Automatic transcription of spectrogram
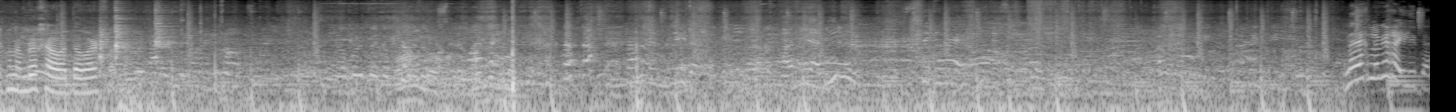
এখন আমরা খাওয়া দাওয়ার। না, একলগে খাইলি তা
